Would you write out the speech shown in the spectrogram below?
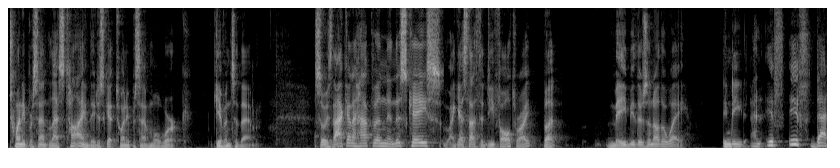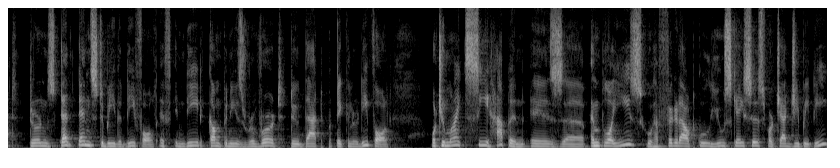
20% less time. They just get 20% more work given to them. So is that going to happen in this case? I guess that's the default, right? But maybe there's another way. Indeed. And if if that turns that tends to be the default, if indeed companies revert to that particular default, what you might see happen is uh, employees who have figured out cool use cases for ChatGPT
